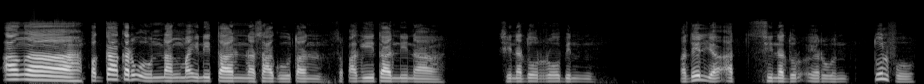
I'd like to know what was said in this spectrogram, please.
Ang ah, pagkakaroon ng mainitan na sagutan sa pagitan ni na Senador Robin Padilla at Senador Erwin Tulfo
